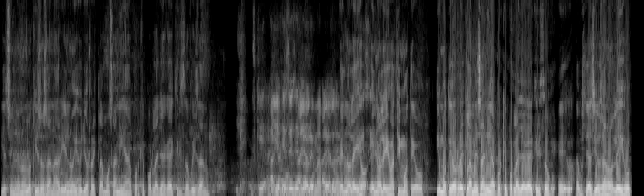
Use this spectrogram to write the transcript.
y el Señor no lo quiso sanar y él no dijo yo reclamo sanidad porque por la llaga de Cristo fui sano. Es que Hay algo- ese es el hay problema, hay perdón, Él no le dijo, él no le dijo a Timoteo, Timoteo reclame sanidad porque por la llaga de Cristo eh, usted ha sido sano. Le dijo,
